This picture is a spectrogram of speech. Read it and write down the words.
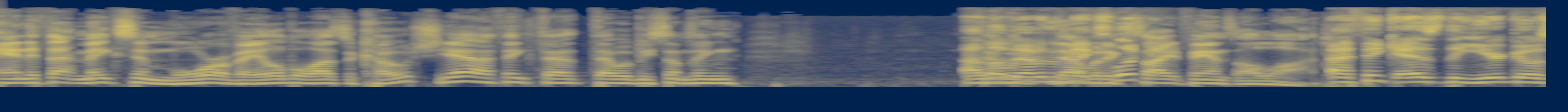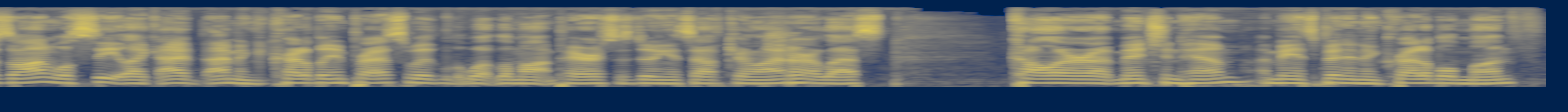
And if that makes him more available as a coach, yeah, I think that that would be something. That love would, to have him in the that would excite fans a lot. I think as the year goes on, we'll see. Like I, I'm incredibly impressed with what Lamont Paris is doing in South Carolina. Sure. Our last caller uh, mentioned him. I mean, it's been an incredible month.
